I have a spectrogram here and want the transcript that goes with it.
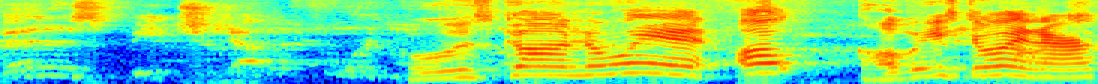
Venice Beach, California. Who's gonna win? Oh, Kobe's doing her.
